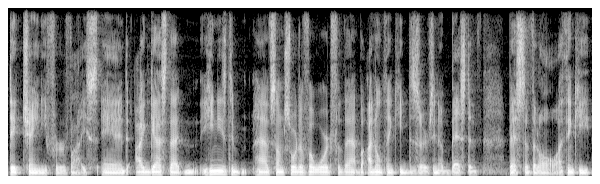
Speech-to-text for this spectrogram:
Dick Cheney for Vice, and I guess that he needs to have some sort of award for that. But I don't think he deserves, you know, best of best of it all. I think he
